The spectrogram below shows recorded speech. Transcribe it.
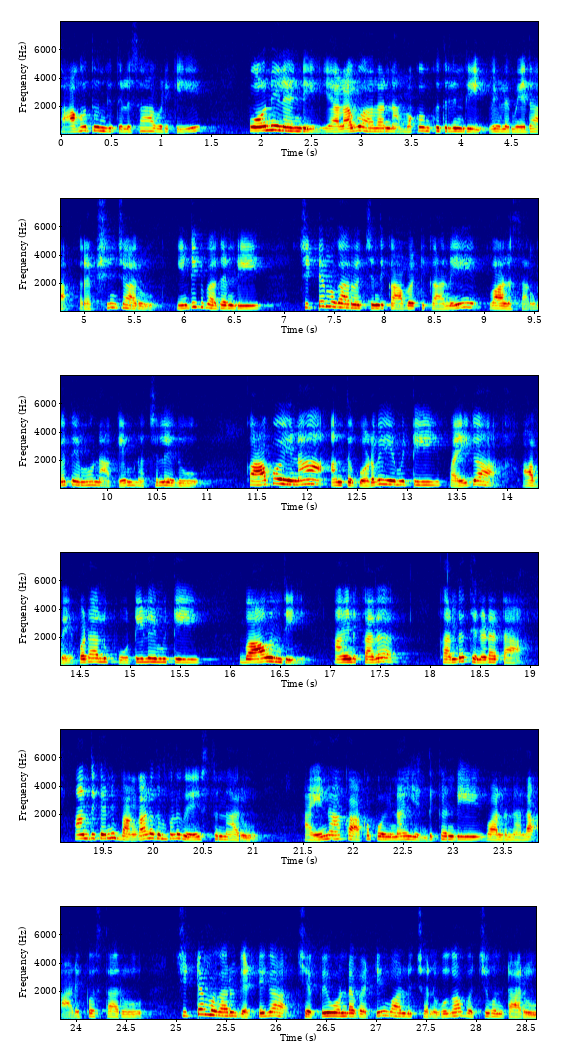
తాగుతుంది తెలుసా ఆవిడికి? పోనీలేండి ఎలాగో అలా నమ్మకం కుదిరింది వీళ్ళ మీద. రక్షించారు. ఇంటికి పదండి. చిట్టమ్మ గారు వచ్చింది కాబట్టి కానీ వాళ్ళ సంగతేమో నాకేం నచ్చలేదు. కాపోయినా అంత గొడవ ఏమిటి? పైగా ఆ వేపడాలు పోటీలేమిటి? బాగుంది ఆయన కథ కంద తినడట. అందుకని బంగాళదుంపలు వేయిస్తున్నారు. అయినా కాకపోయినా ఎందుకండి వాళ్ళని అలా ఆడిపోస్తారు? చిట్టమ్మ గారు గట్టిగా చెప్పి ఉండబట్టి వాళ్ళు చనువుగా వచ్చి ఉంటారు.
